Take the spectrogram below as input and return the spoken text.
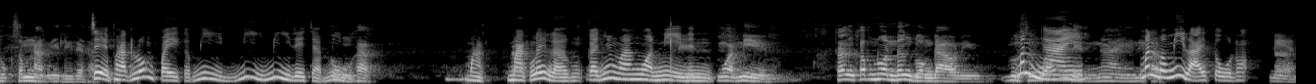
ทุกสำนักนี่เลยนะครับเจพัดลงไปก็มีมีมีเด้จ้ะตรมีงครับมักมักเลยล่ะก็ยังว่างวดนี้นั่นงวดนี้ทั้งคำนวณทั้งดวงดาวนี่รู้สึกมันว่าง่ายเล่นง่ายอัมันคบ่รับมีหลายตัวเนาะแม่น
